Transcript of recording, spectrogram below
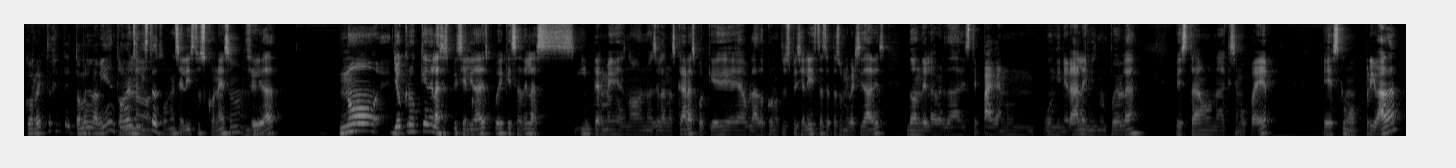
Correcto, gente, tómenlo bien, pónganse listos. Pónganse listos con eso, en realidad. No, yo creo que de las especialidades puede que sea de las intermedias, no, no es de las más caras porque he hablado con otros especialistas de otras universidades donde la verdad este, pagan un, un dineral. Ahí mismo en Puebla está una que se llama UPAEP, es como privada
